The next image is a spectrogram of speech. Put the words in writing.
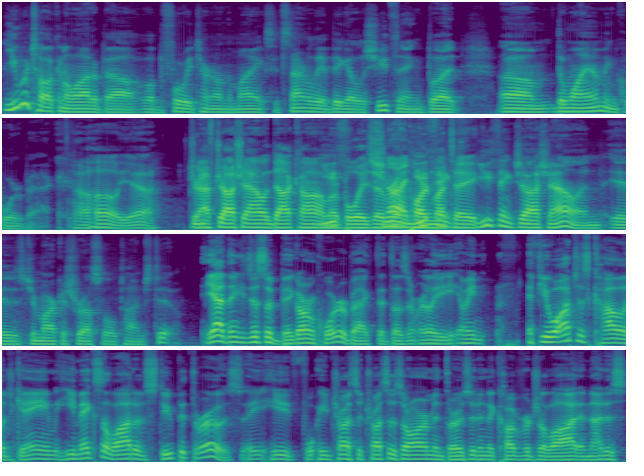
You were talking a lot about well before we turn on the mics. It's not really a big LSU thing, but um, the Wyoming quarterback. Oh, yeah. DraftJoshAllen.com. You Our th- boys over Schneid, at you Pardon My think- Take. You think Josh Allen is Jamarcus Russell times two? Yeah, I think he's just a big arm quarterback that doesn't really. I mean, if you watch his college game, he makes a lot of stupid throws. He he, he tries to trust his arm and throws it into coverage a lot, and I just.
